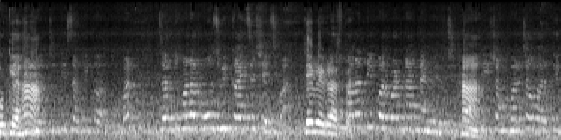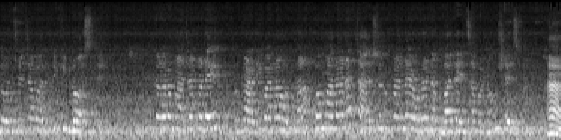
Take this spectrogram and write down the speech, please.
ओके, हां. मिरची ती सगळी करतो पण जर तुम्हाला रोज विकायचं शेजवान ते वेगळं असतं. तुम्हाला ती परवडणार नाही मिरची. हां. ती शंभरच्या वरती दोनशेच्या वरती किलो असते. तर माझ्याकडे एक गाडीवाला होता तो मला ना चारशे रुपयाला एवढा डब्बा द्यायचा बनवून शेजवान. हां.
